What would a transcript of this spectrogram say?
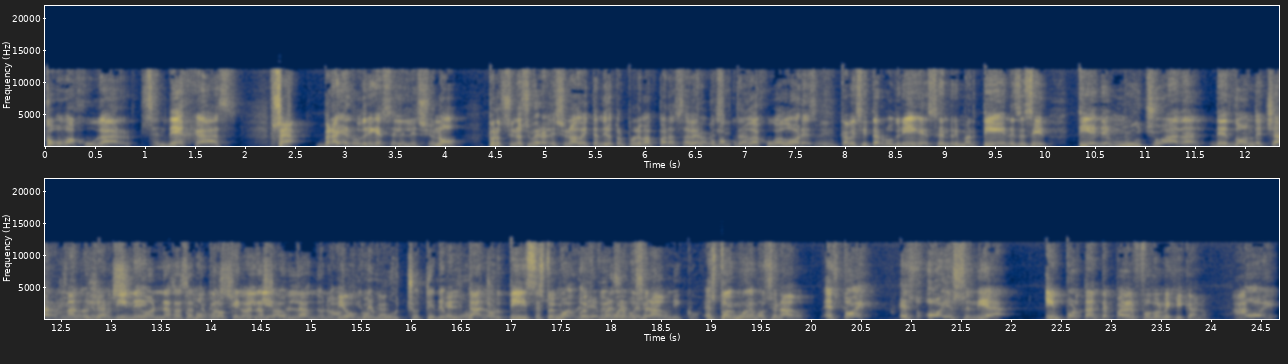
¿Cómo va a jugar Sendejas? O sea, Brian Rodríguez se le lesionó. Pero si no se hubiera lesionado, ahí tendría otro problema para saber cómo acomodar jugadores. Cabecita Rodríguez, Henry Martín. Es decir, tiene mucho Adal de dónde echar mano te Jardine. como te creo que ni Diego, hablando, Coca- ¿no? Diego Tiene Coca. mucho, tiene El mucho. Tan Ortiz, estoy muy, estoy muy emocionado. Estoy muy emocionado. Estoy, es- hoy es un día importante para el fútbol mexicano. Ah. Hoy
